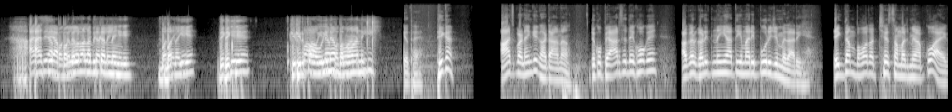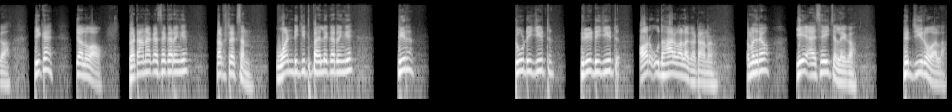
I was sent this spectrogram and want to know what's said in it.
ऐसे आप बगल वाला भी कर लेंगे। बताइए। देखिए, कृपा हुई ना भगवान की। है। ठीक है? आज पढ़ेंगे घटाना। देखो, प्यार से देखोगे, अगर गणित नहीं आती, हमारी पूरी ज़िम्मेदारी है। एकदम बहुत अच्छे समझ में आपको आएगा। ठीक है? चलो आओ। घटाना कैसे करेंगे? सब्सट्रैक्शन वन डिजिट पहले करेंगे, फिर टू डिजिट थ्री डिजिट और उधार वाला घटाना। समझ रहे हो? ये ऐसे ही चलेगा। फिर ज़ीरो वाला।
